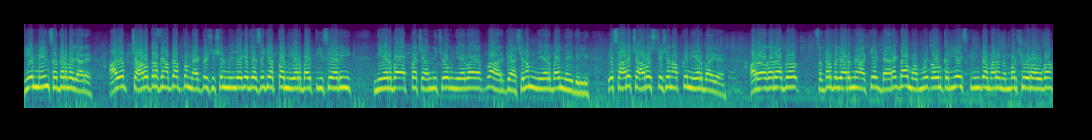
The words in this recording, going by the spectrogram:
ये मेन सदर बाज़ार है। आज आप चारों तरफ़ यहाँ पे आपको मेट्रो स्टेशन मिल जाएगा, जैसे कि आपका नियर बाय तीसरी नियर बाय आपका चांदनी चौक नियर बाय आपका आर के आश्रम नियर बाय नई दिल्ली। ये सारे चारों स्टेशन आपके नियर बाय है। और अगर आप सदर बाज़ार में आके डायरेक्ट आप हमें कॉल करिए स्क्रीन पर हमारा नंबर शो रहा होगा।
